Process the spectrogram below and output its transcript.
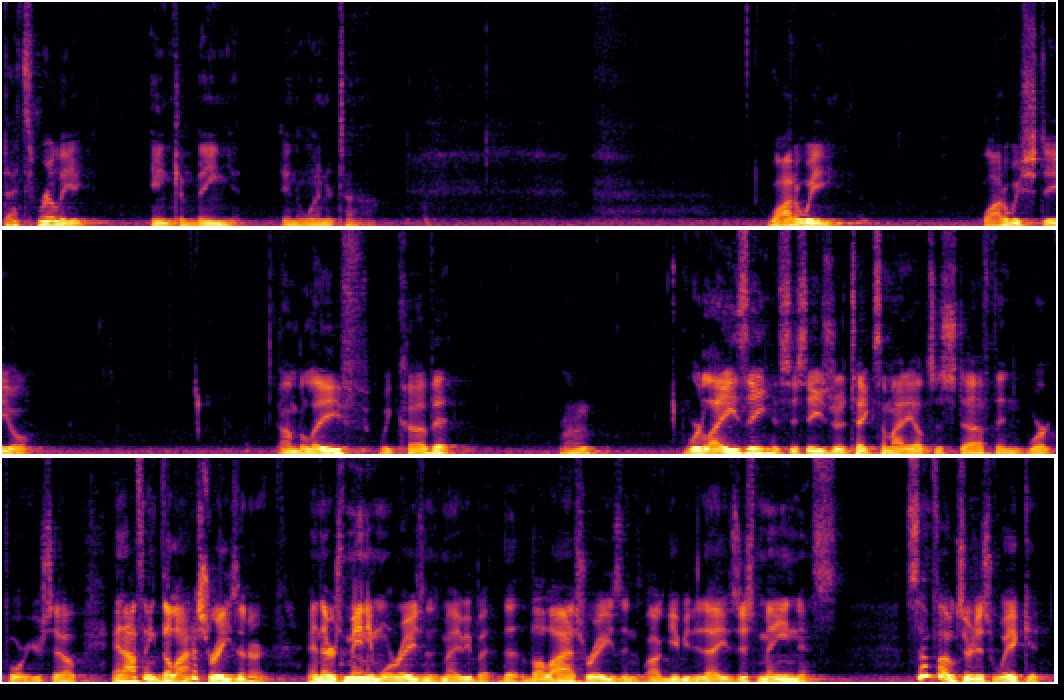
that's really inconvenient in the wintertime. Why do we why do we steal? Unbelief, we covet, right? we're lazy. It's just easier to take somebody else's stuff than work for it yourself. And I think the last reason, are, and there's many more reasons maybe, but the, the last reason I'll give you today is just meanness. Some folks are just wicked.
